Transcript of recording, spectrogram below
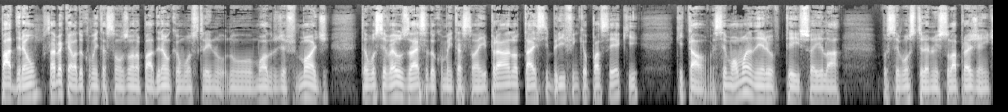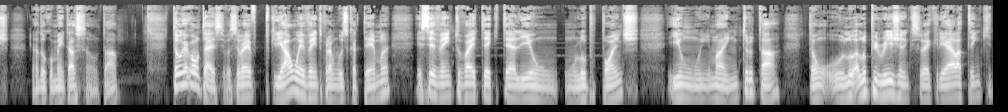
padrão, sabe aquela documentação zona padrão que eu mostrei no, no módulo de Fmod? Então você vai usar essa documentação aí para anotar esse briefing que eu passei aqui. Que tal? Vai ser uma maneira ter isso aí lá, você mostrando isso lá pra gente na documentação, tá? Então o que acontece? Você vai criar um evento para música tema. Esse evento vai ter que ter ali um, um loop point e um, uma intro, tá? Então o, a loop region que você vai criar, ela tem que,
